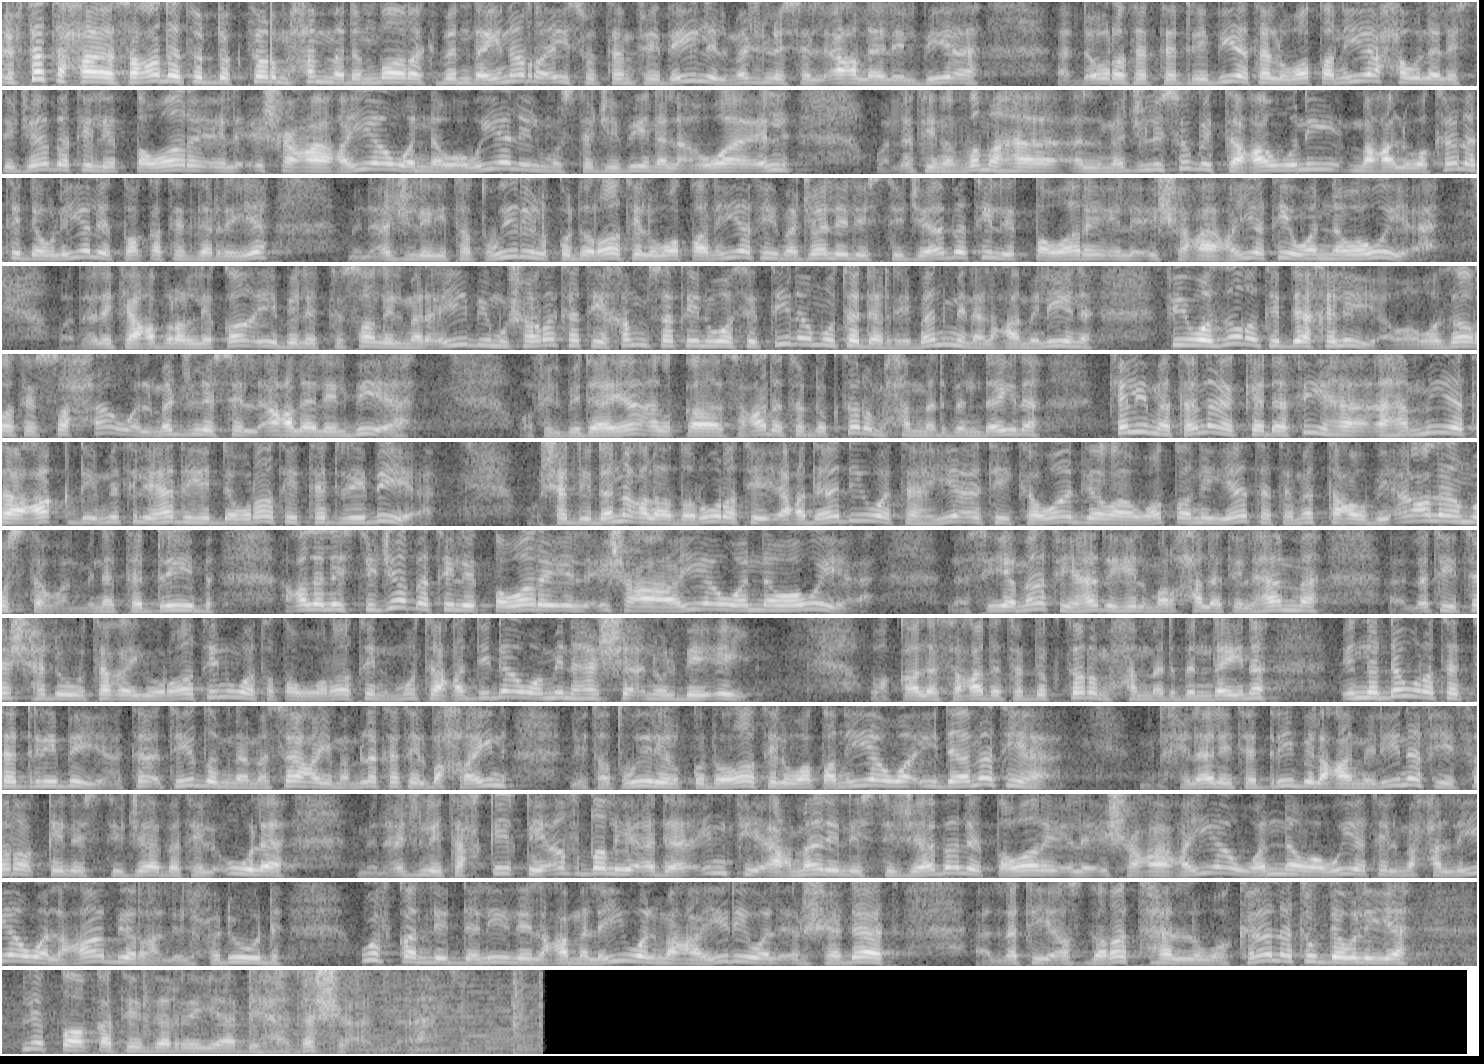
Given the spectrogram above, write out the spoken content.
افتتح سعادة الدكتور محمد مبارك بن دينا الرئيس التنفيذي للمجلس الأعلى للبيئة الدورة التدريبية الوطنية حول الاستجابة للطوارئ الإشعاعية والنووية للمستجيبين الأوائل والتي نظمها المجلس بالتعاون مع الوكالة الدولية للطاقة الذرية من أجل تطوير القدرات الوطنية في مجال الاستجابة للطوارئ الإشعاعية والنووية. وذلك عبر اللقاء بالاتصال المرئي بمشاركة 65 متدربا من العاملين في وزارة الداخلية ووزارة الصحة والمجلس الأعلى للبيئة. وفي البداية ألقى سعادة الدكتور محمد بن دينة كلمة أكد فيها أهمية عقد مثل هذه الدورات التدريبية مشددا على ضرورة إعداد وتهيئة كوادر وطنية تتمتع بأعلى مستوى من التدريب على الاستجابة للطوارئ الإشعاعية والنووية. لا سيما في هذه المرحلة الهامة التي تشهد تغيرات وتطورات متعددة ومنها الشأن البيئي. وقال سعادة الدكتور محمد بن دينة إن الدورة التدريبية تأتي ضمن مساعي مملكة البحرين لتطوير القدرات الوطنية وإدامتها من خلال تدريب العاملين في فرق الاستجابة الأولى من أجل تحقيق أفضل أداء في أعمال الاستجابة للطوارئ الإشعاعية والنووية المحلية والعابرة للحدود وفقا للدليل العملي والمعايير والإرشادات التي أصدرتها الوكالة الدولية للطاقة الذرية بهذا الشأن.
